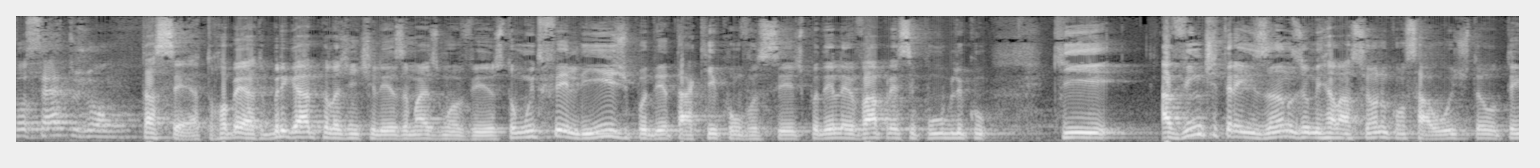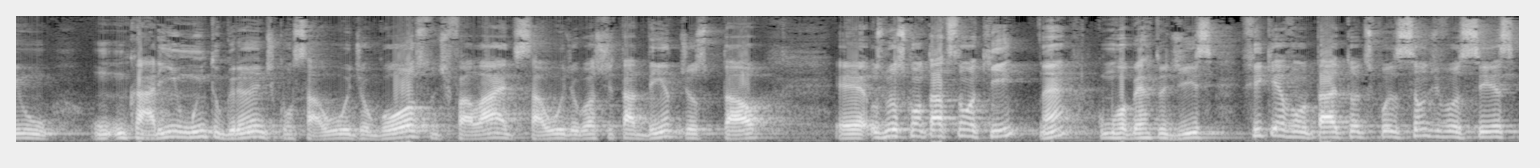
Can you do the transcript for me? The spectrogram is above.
Tô certo, João? Tá certo. Roberto, obrigado pela gentileza mais uma vez. Estou muito feliz de poder estar aqui com você, de poder levar para esse público que há 23 anos eu me relaciono com saúde, então eu tenho um, um carinho muito grande com saúde, eu gosto de falar de saúde, eu gosto de estar dentro de hospital. É, os meus contatos estão aqui, né? Como o Roberto disse, fiquem à vontade, estou à disposição de vocês.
